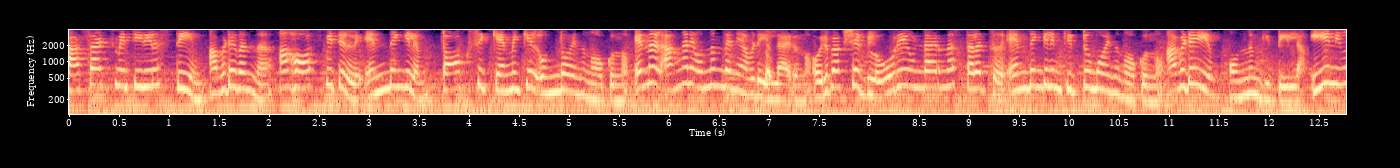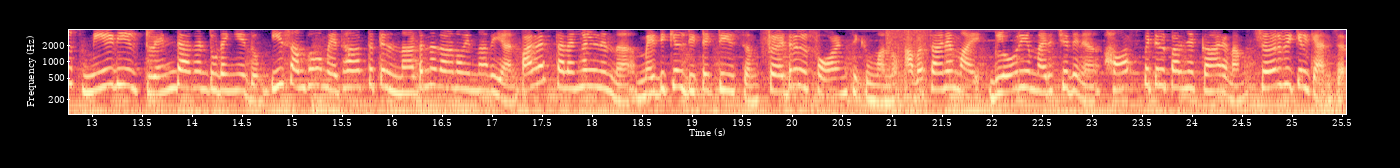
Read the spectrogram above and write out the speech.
ഹസാഡ്സ് മെറ്റീരിയൽസ് ടീം അവിടെ വന്ന് ആ ഹോസ്പിറ്റലിൽ എന്തെങ്കിലും ടോക്സിക് കെമിക്കൽ ഉണ്ടോ എന്ന് നോക്കുന്നു. എന്നാൽ അങ്ങനെ ഒന്നും തന്നെ അവിടെ ഇല്ലായിരുന്നു. ഒരുപക്ഷെ ഗ്ലോറി ഉണ്ടായിരുന്ന സ്ഥലത്ത് എന്തെങ്കിലും കിട്ടുമോ എന്ന് നോക്കുന്നു. അവിടെയും ഒന്നും കിട്ടിയില്ല. ഈ ന്യൂസ് മീഡിയയിൽ ട്രെൻഡ് ആകാൻ തുടങ്ങിയതും ഈ സംഭവം യഥാർത്ഥത്തിൽ നടന്നതാണോ എന്നറിയാൻ പല സ്ഥലങ്ങളിൽ നിന്ന് മെഡിക്കൽ ഡിറ്റക്റ്റീവ്സും ഫെഡറൽ ഫോറൻസിക്കും വന്നു. അവസാനമായി ഗ്ലോറിയ മരിച്ചതിന് ഹോസ്പിറ്റൽ പറഞ്ഞ കാരണം സെർവിക്കൽ ക്യാൻസർ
